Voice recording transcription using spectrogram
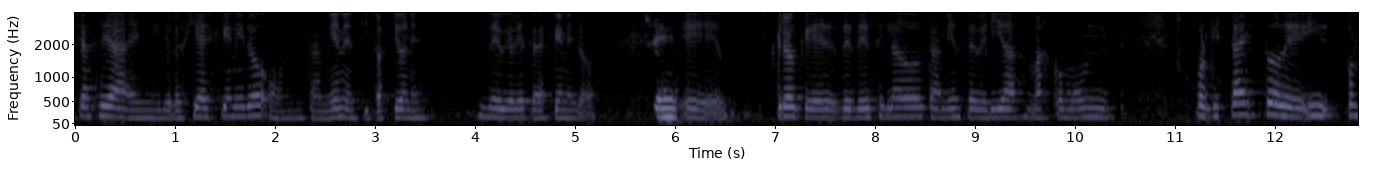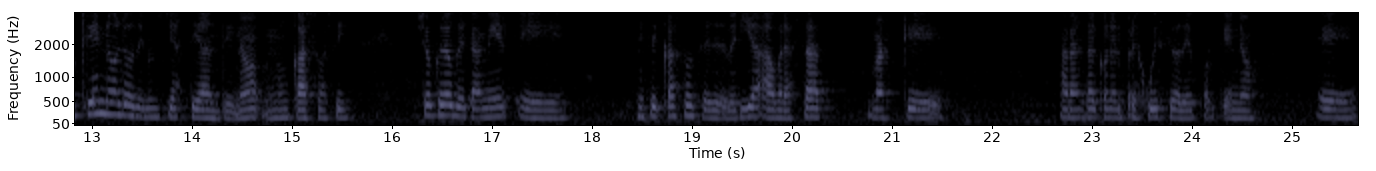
ya sea en ideología de género o también en situaciones de violencia de género. Eh, creo que desde ese lado también se vería más como un... Porque está esto de, ¿y por qué no lo denunciaste antes, no? En un caso así. Yo creo que también eh, en ese caso se debería abrazar más que arrancar con el prejuicio de por qué no. Eh,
